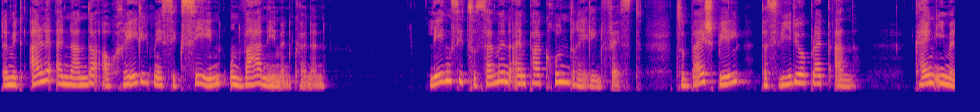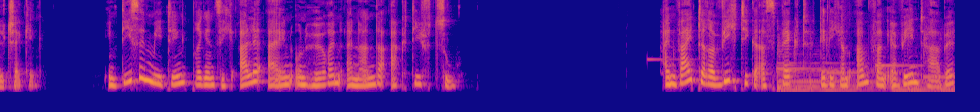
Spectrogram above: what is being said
damit alle einander auch regelmäßig sehen und wahrnehmen können. Legen Sie zusammen ein paar Grundregeln fest. Zum Beispiel, das Video bleibt an. Kein E-Mail-Checking. In diesem Meeting bringen sich alle ein und hören einander aktiv zu. Ein weiterer wichtiger Aspekt, den ich am Anfang erwähnt habe,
